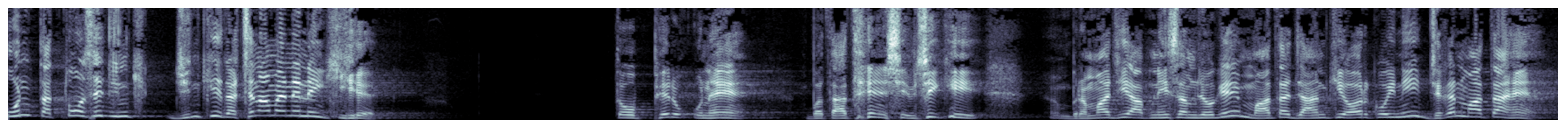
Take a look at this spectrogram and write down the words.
उन तत्वों से जिनकी जिनकी रचना मैंने नहीं की है। तो फिर उन्हें बताते हैं शिव जी की, ब्रह्मा जी, आप नहीं समझोगे? माता जानकी और कोई नहीं, जगन माता हैं।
